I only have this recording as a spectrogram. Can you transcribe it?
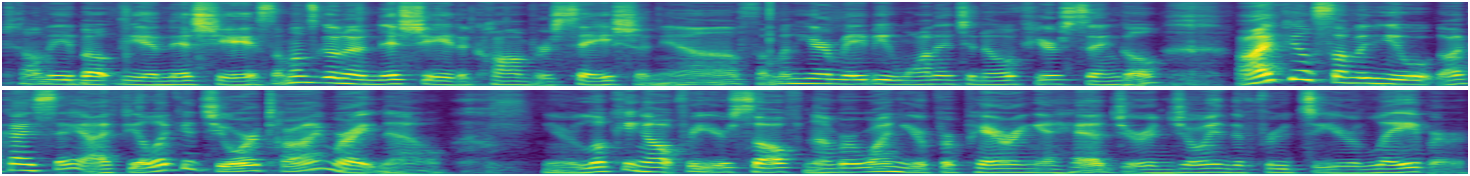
Tell me about the initiate. Someone's going to initiate a conversation. Yeah, someone here maybe wanting to know if you're single. I feel some of you, like I say, I feel like it's your time right now. You're looking out for yourself. Number one, you're preparing ahead. You're enjoying the fruits of your labor,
